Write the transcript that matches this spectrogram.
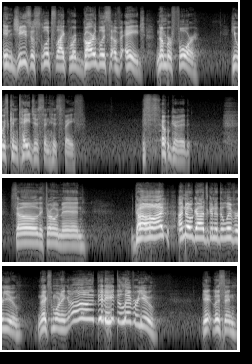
in Jesus looks like, regardless of age. Number four, he was contagious in his faith. So good. So they throw him in. God, I know God's going to deliver you. Next morning, oh, did he deliver you? Listen,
